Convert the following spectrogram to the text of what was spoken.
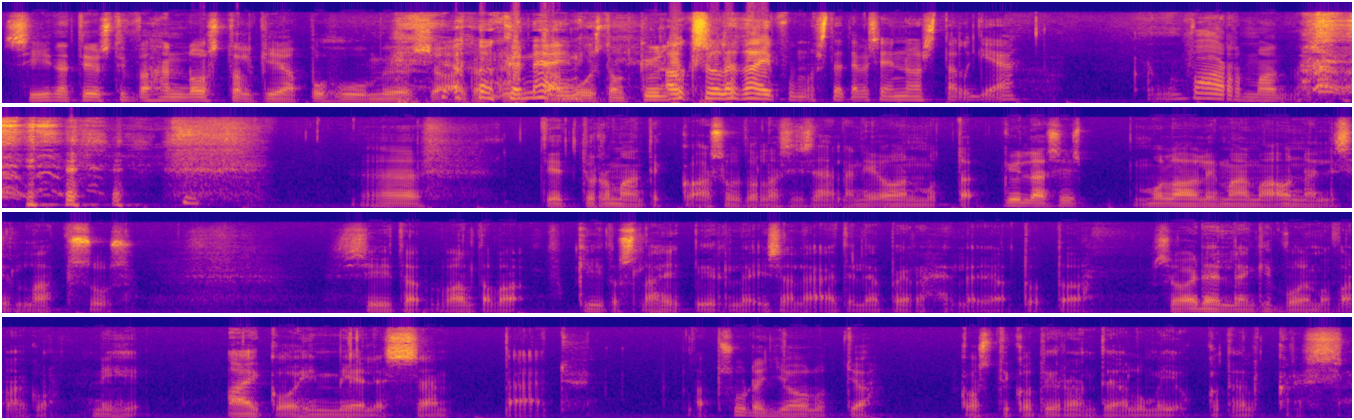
Siinä tietysti vähän nostalgia puhuu myös. Aika Onko näin? Muistan. Kyllä... Onko sulla taipumusta tämmöiseen nostalgiaan? Varmaan. Tietty romantikko asuu tuolla sisällä, niin on, mutta kyllä siis mulla oli maailman onnellisin lapsuus. siitä valtava kiitos lähipiirille, isälle, äitille ja perheelle. Ja tota, se on edelleenkin voimavara, kun niihin aikoihin mielessään päätyy. Lapsuuden joulut ja kostikotirante ja lumiukko telkkarissa.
